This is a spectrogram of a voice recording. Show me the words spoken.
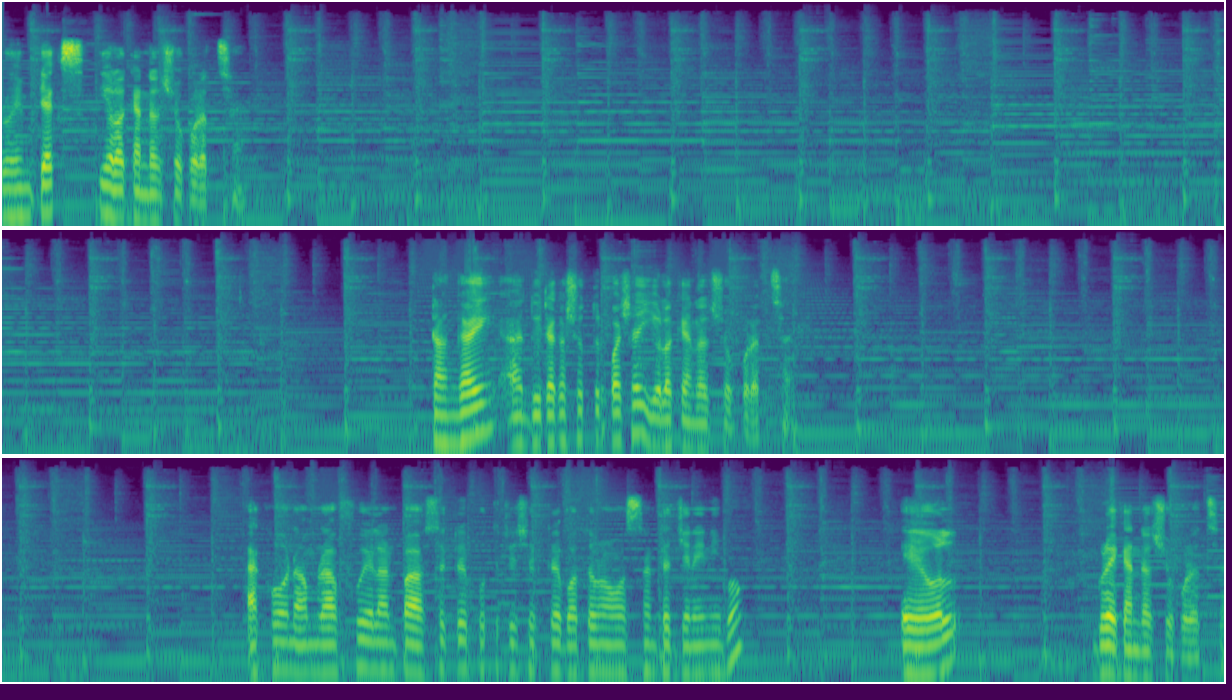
Rahim tex yellow candle show করেছে। টাঙ্গাই দুই টাকা সত্তর পয়সায় ইয়েলো ক্যান্ডেল শো করেছে। এখন আমরা ফুয়েল অ্যান্ড পাওয়ার সেক্টরের প্রতিটি সেক্টরের বর্তমান অবস্থানটা জেনে নিব। এওল গ্রে ক্যান্ডেল শো করেছে।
